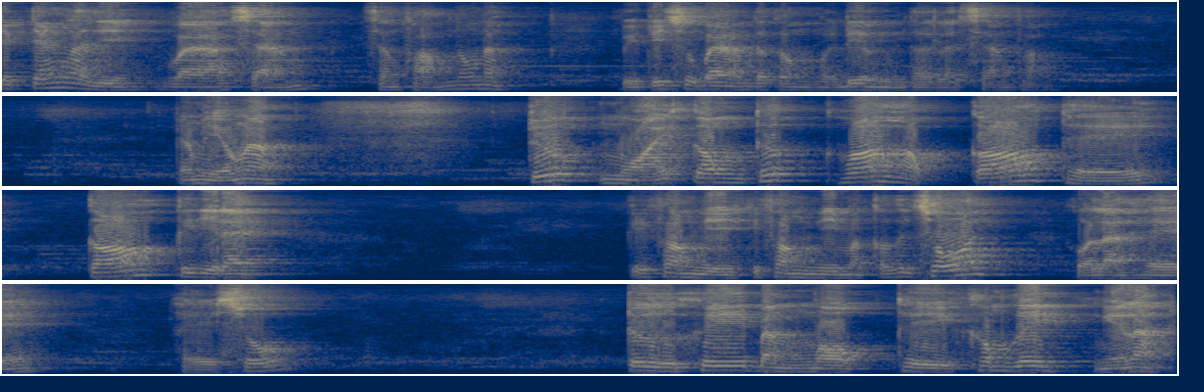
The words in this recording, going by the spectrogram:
Chắc chắn là gì? Và sản sản phẩm, đúng không nào? Vị trí số 3 chúng ta cần phải điền đồng thời là sản phẩm. Các em hiểu không trước mọi công thức hóa học có thể có cái gì đây? Cái phần gì? Cái phần gì mà có cái số ấy, gọi là hệ hệ số. Trừ khi bằng một thì không ghi nghĩa là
